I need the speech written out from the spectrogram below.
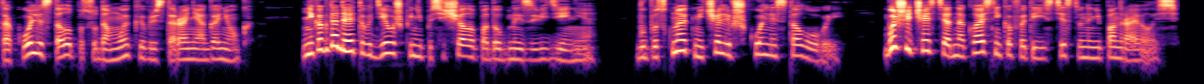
Так Оля стала посудомойкой в ресторане «Огонек». Никогда до этого девушка не посещала подобные заведения. Выпускной отмечали в школьной столовой. Большей части одноклассников это, естественно, не понравилось.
